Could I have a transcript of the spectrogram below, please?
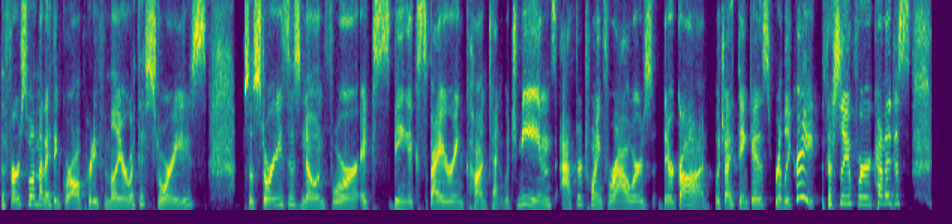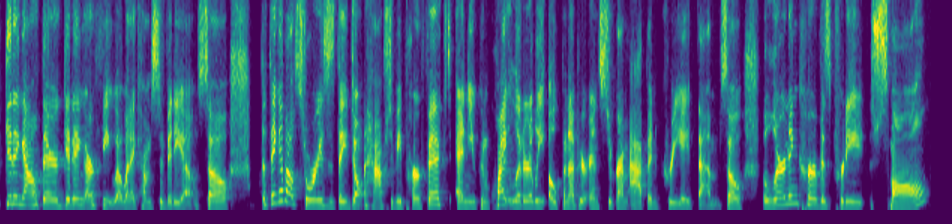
the first one that I think we're all pretty familiar with is stories. So, stories is known for ex- being expiring content, which means after 24 hours, they're gone, which I think is really great, especially if we're kind of just getting out there, getting our feet wet when it comes to video. So, the thing about stories is they don't have to be perfect, and you can quite literally open up your Instagram app and create them. So, the learning curve is pretty small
